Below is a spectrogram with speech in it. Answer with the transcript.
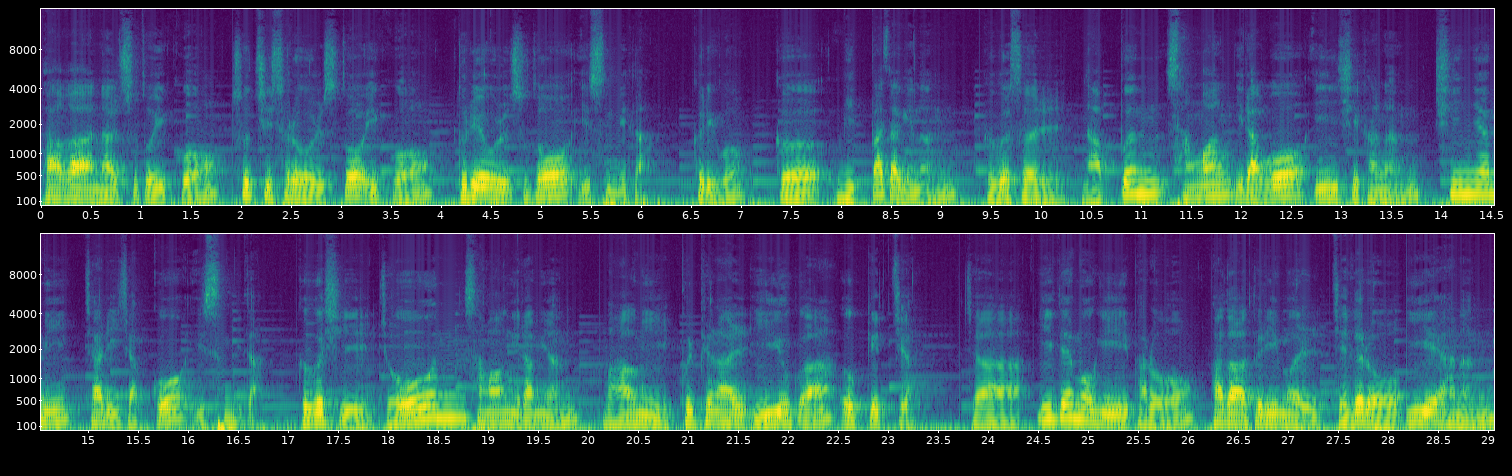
화가 날 수도 있고 수치스러울 수도 있고 두려울 수도 있습니다. 그리고 그 밑바닥에는 그것을 나쁜 상황이라고 인식하는 신념이 자리 잡고 있습니다. 그것이 좋은 상황이라면 마음이 불편할 이유가 없겠죠. 자, 이 대목이 바로 받아들임을 제대로 이해하는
